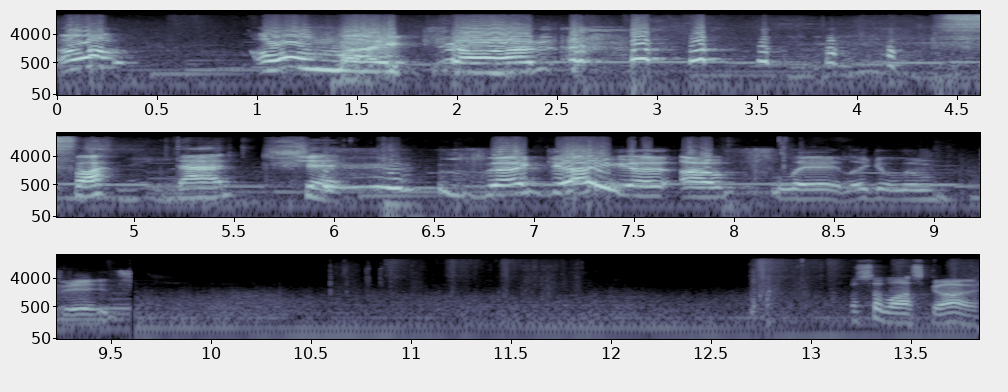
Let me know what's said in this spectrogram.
Oh! Oh my god! Fuck that shit. that guy got outplayed like a little bitch. What's the last guy?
